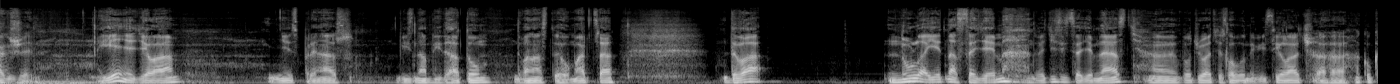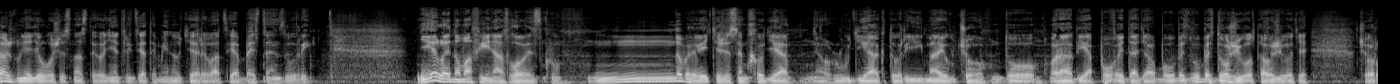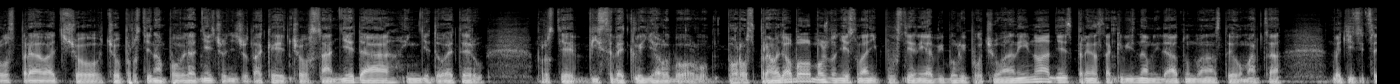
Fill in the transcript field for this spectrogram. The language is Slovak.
Takže je nedela, dnes pre nás významný dátum, 12. marca, 2 017 2017 počúvate Slobodný vysielač a ako každú nedelu o 16. hodine 30. minúte relácia bez cenzúry. Nie len o mafii na Slovensku. Mm, dobre viete, že sem chodia ľudia, ktorí majú čo do rádia povedať, alebo vôbec, vôbec do života, o živote, čo rozprávať, čo, čo proste nám povedať niečo, niečo také, čo sa nedá inde do eteru proste vysvetliť alebo, alebo porozprávať, alebo možno nie sú ani pustení, aby boli počúvaní. No a dnes pre nás taký významný dátum 12. marca 2017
